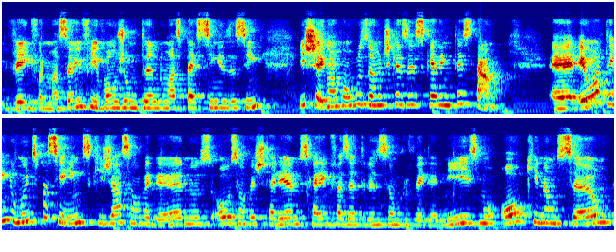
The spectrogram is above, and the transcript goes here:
e veem informação, enfim, vão juntando umas pecinhas assim e chegam à conclusão de que às vezes querem testar. É, eu atendo muitos pacientes que já são veganos ou são vegetarianos, querem fazer a transição para o veganismo, ou que não são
